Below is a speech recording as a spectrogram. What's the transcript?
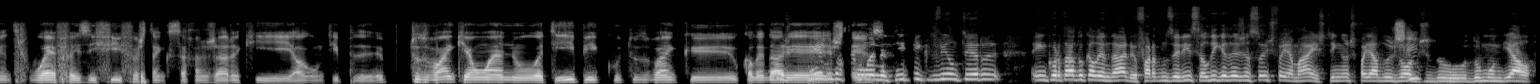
entre UEFAs e FIFAs tem que se arranjar aqui algum tipo de. Tudo bem que é um ano atípico, tudo bem que o calendário Mas é mesmo um ano atípico deviam ter encurtado o calendário. Farto de dizer isso, a Liga das Nações foi a mais. Tinham espalhado os jogos do, do Mundial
